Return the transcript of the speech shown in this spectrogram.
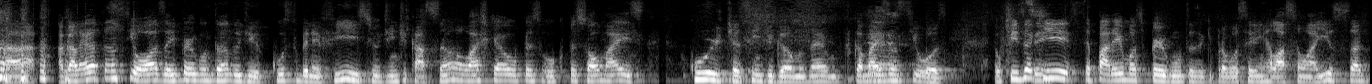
Ah, a galera tá ansiosa aí perguntando de custo-benefício, de indicação. Eu acho que é o, o que o pessoal mais curte, assim, digamos, né? Fica mais é. ansioso. Eu fiz aqui, Sim. separei umas perguntas aqui para você em relação a isso, sabe?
